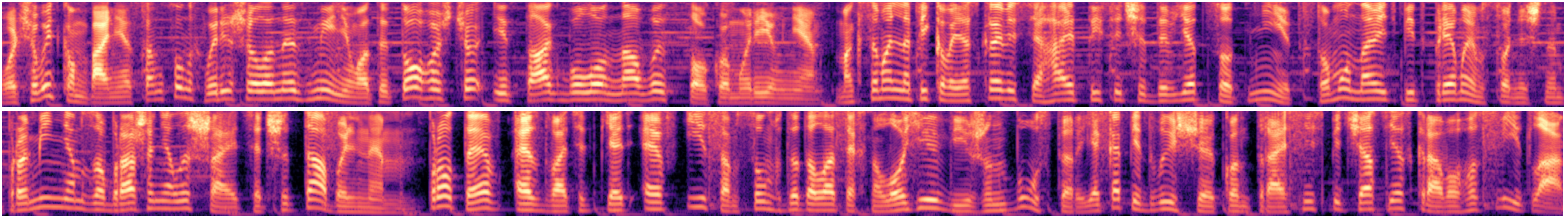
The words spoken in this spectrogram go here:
Вочевидь, компанія Samsung вирішила не змінювати того, що і так було на високому рівні. Максимальна пікова яскравість сягає 1900 ніт, тому навіть під прямим сонячним промінням зображення лишається читабельним. Проте в S25 FE Samsung додала технологію Vision Booster, яка підвищує контрастність під час яскравого світла.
